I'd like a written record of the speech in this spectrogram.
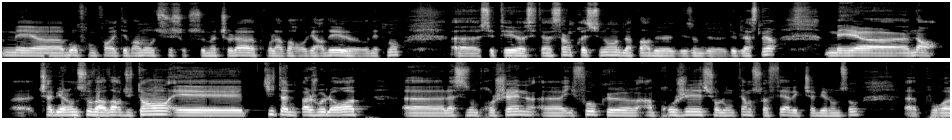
Mais euh, bon, Francfort était vraiment au-dessus sur ce match-là pour l'avoir regardé. Euh, honnêtement, euh, c'était c'était assez impressionnant de la part de, des hommes de, de Glasner. Mais non, Xabi Alonso va avoir du temps et quitte à ne pas jouer l'Europe. la saison prochaine, il faut que un projet sur long terme soit fait avec Xabi Alonso pour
